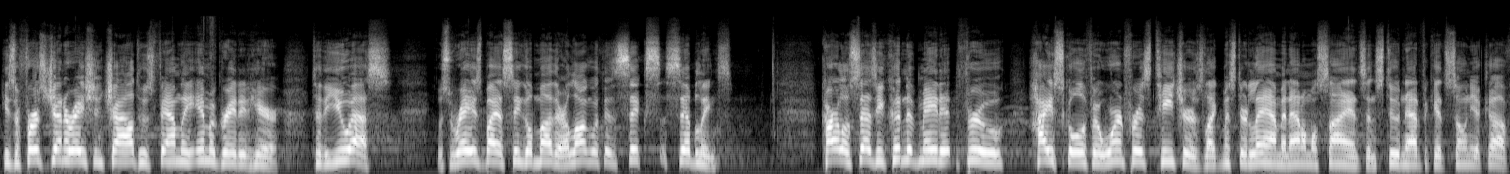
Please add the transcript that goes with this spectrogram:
He's a first generation child whose family immigrated here to the U.S. He Was raised by a single mother along with his six siblings. Carlos says he couldn't have made it through high school if it weren't for his teachers like Mr. Lamb in animal science and student advocate Sonia Cuff.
